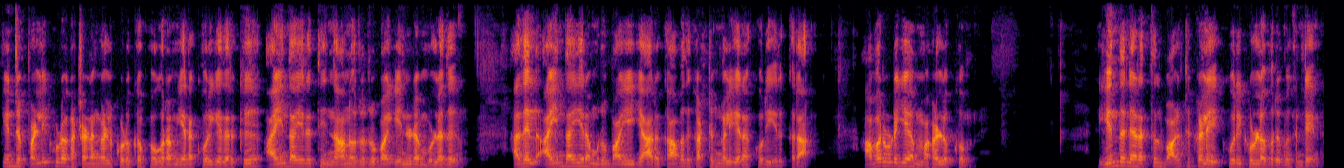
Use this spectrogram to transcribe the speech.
இன்று பள்ளிக்கூட கட்டணங்கள் கொடுக்கப் போகிறோம் என கூறியதற்கு ஐந்தாயிரத்தி நானூறு ரூபாய் என்னிடம் உள்ளது. அதில் ஐந்தாயிரம் ரூபாயை யாருக்காவது கட்டுங்கள் என கூறியிருக்கிறார். அவருடைய மகளுக்கும் இந்த நேரத்தில் வாழ்த்துக்களை கூறிக்கொள்ள விரும்புகின்றேன்.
